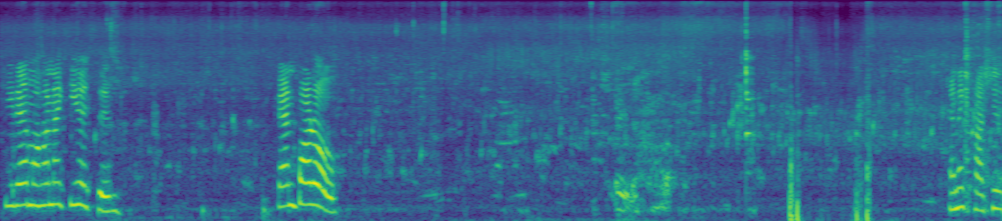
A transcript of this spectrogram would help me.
কি রে মহানা, কি হয়েছে? কেন পড়ো। এখানে খাসির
